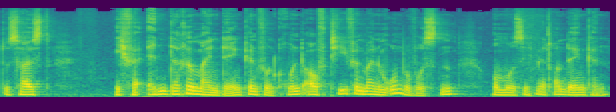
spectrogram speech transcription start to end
Das heißt, ich verändere mein Denken von Grund auf tief in meinem Unbewussten und muss nicht mehr dran denken.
